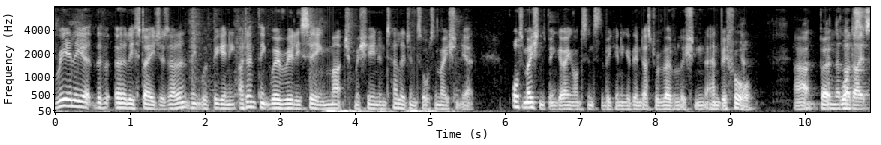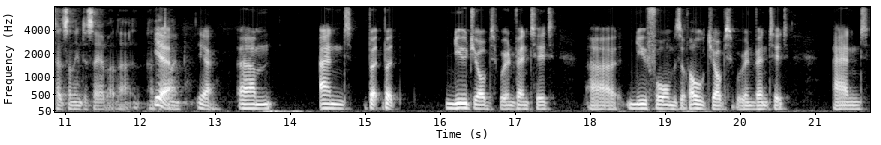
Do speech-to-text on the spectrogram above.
really at the early stages. I don't think we're beginning. I don't think we're really seeing much machine intelligence automation yet. Automation's been going on since the beginning of the Industrial Revolution and before. Uh, and, but and the Luddites had something to say about that at the yeah, time. yeah. Um, and but but new jobs were invented, uh, new forms of old jobs were invented, and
